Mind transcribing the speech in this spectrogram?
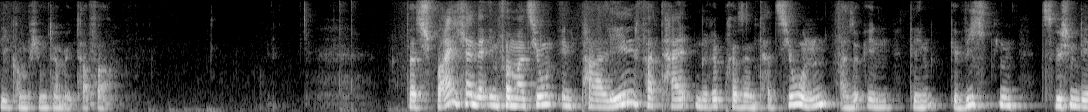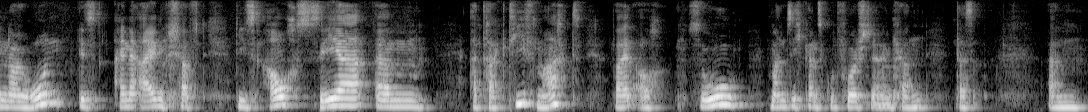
die Computermetapher. Das Speichern der Information in parallel verteilten Repräsentationen, also in den Gewichten zwischen den Neuronen, ist eine Eigenschaft, die es auch sehr ähm, attraktiv macht, weil auch so man sich ganz gut vorstellen kann, dass, ähm,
